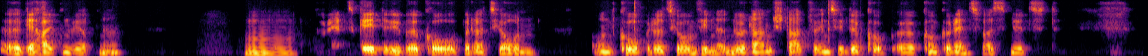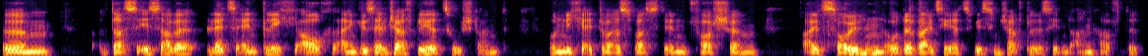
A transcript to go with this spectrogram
äh, gehalten wird. Ne? Mhm. Konkurrenz geht über Kooperation. Und Kooperation findet nur dann statt, wenn sie der Ko äh, Konkurrenz was nützt. Ähm, das ist aber letztendlich auch ein gesellschaftlicher Zustand und nicht etwas, was den Forschern als solchen oder weil sie jetzt Wissenschaftler sind, anhaftet,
